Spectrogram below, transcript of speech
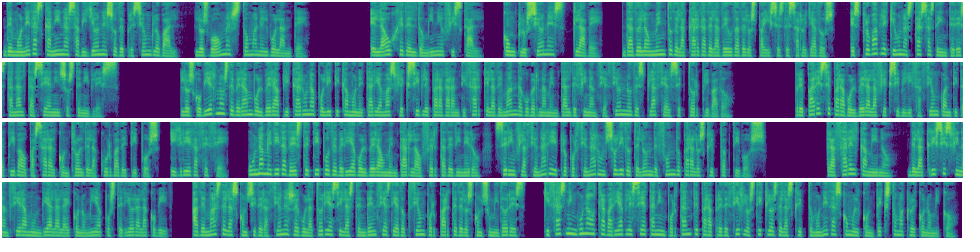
De monedas caninas a billones o depresión global, los boomers toman el volante. El auge del dominio fiscal. Conclusiones, clave. Dado el aumento de la carga de la deuda de los países desarrollados, es probable que unas tasas de interés tan altas sean insostenibles. Los gobiernos deberán volver a aplicar una política monetaria más flexible para garantizar que la demanda gubernamental de financiación no desplace al sector privado. Prepárese para volver a la flexibilización cuantitativa o pasar al control de la curva de tipos, YCC. Una medida de este tipo debería volver a aumentar la oferta de dinero, ser inflacionaria y proporcionar un sólido telón de fondo para los criptoactivos. Trazar el camino, de la crisis financiera mundial a la economía posterior a la COVID. Además de las consideraciones regulatorias y las tendencias de adopción por parte de los consumidores, quizás ninguna otra variable sea tan importante para predecir los ciclos de las criptomonedas como el contexto macroeconómico.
